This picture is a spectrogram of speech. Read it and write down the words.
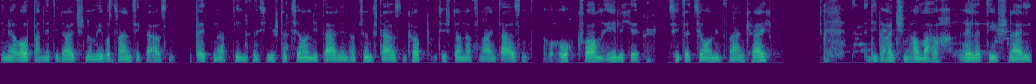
in Europa. Nicht die Deutschen haben über 20.000 Betten auf die Intensivstation. Italien hat 5.000 gehabt und ist dann auf 9.000 hochgefahren. Ähnliche Situation in Frankreich. Die Deutschen haben auch relativ schnell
